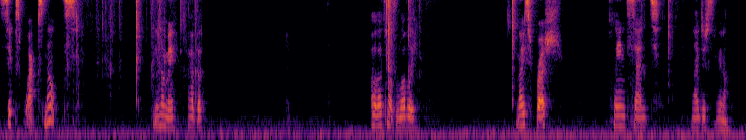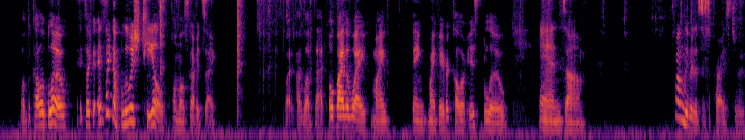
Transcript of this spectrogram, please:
Six wax melts. You know me. I have the... Oh, that smells lovely nice fresh clean scent and I just you know love the color blue it's like it's like a bluish teal almost I would say but I love that oh by the way my thing my favorite color is blue And um, I'll leave it as a surprise to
